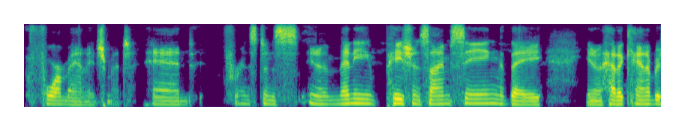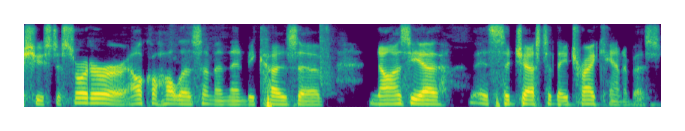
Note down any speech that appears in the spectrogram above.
for management. And for instance, you know, many patients I'm seeing, they, you know, had a cannabis use disorder or alcoholism, and then because of nausea, it's suggested they try cannabis.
